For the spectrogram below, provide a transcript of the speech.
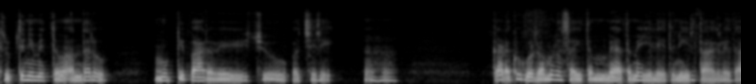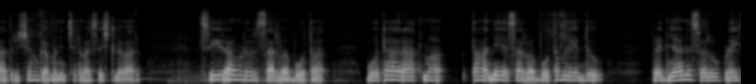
తృప్తి నిమిత్తం అందరూ ముట్టి పారవేయచ్చు వచ్చిరి. కడకు గుర్రములు సైతం మేతమేయలేదు నీరు తాగలేదు. ఆ దృశ్యం గమనించిన వశిష్ఠుల వారు శ్రీరాముడు సర్వభూత భూతారాత్మ తానే సర్వభూతములందు ప్రజ్ఞాన స్వరూపుడై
